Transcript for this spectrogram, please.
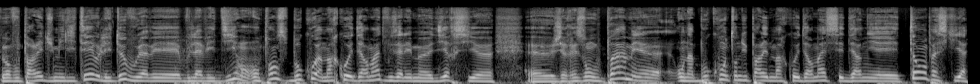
Quand vous parlez d'humilité, les deux vous l'avez vous l'avez dit, on, pense beaucoup à Marco Edermatt, vous allez me dire si euh, j'ai raison ou pas, mais on a beaucoup entendu parler de Marco Edermatt ces derniers temps parce qu'il a,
